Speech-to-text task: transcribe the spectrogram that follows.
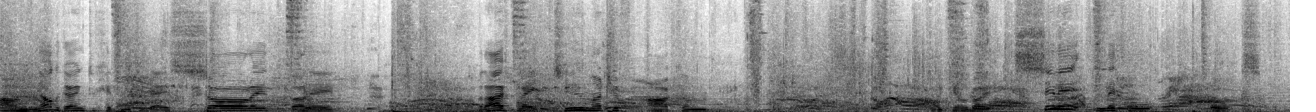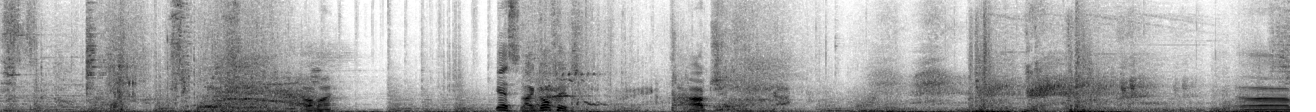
are not going to hit me today, sorry buddy. But I've played too much of Arkham be killed by silly little orcs. Oh my. Yes, I got it. Ouch. Uh,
